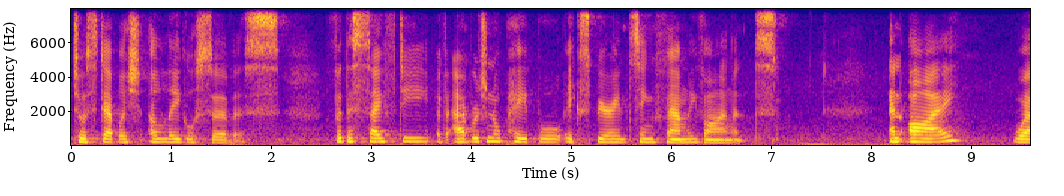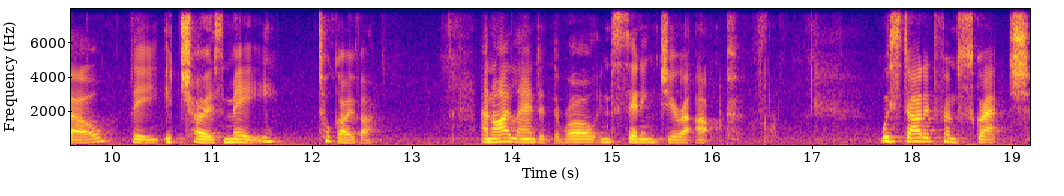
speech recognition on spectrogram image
to establish a legal service for the safety of Aboriginal people experiencing family violence. And I, well, the it chose me took over, and I landed the role in setting Djirra up. We started from scratch,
